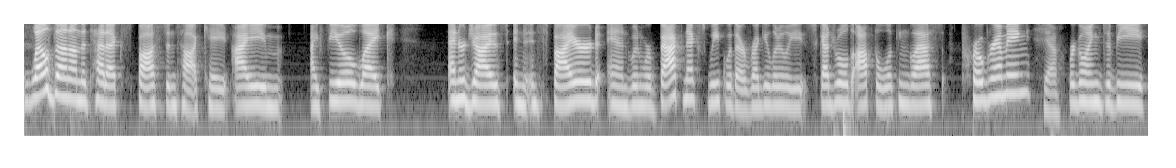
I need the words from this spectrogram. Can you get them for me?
well done on the TEDx Boston talk, Kate. I'm I feel like energized and inspired and when we're back next week with our regularly scheduled off the looking glass programming, Yeah. we're going to be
